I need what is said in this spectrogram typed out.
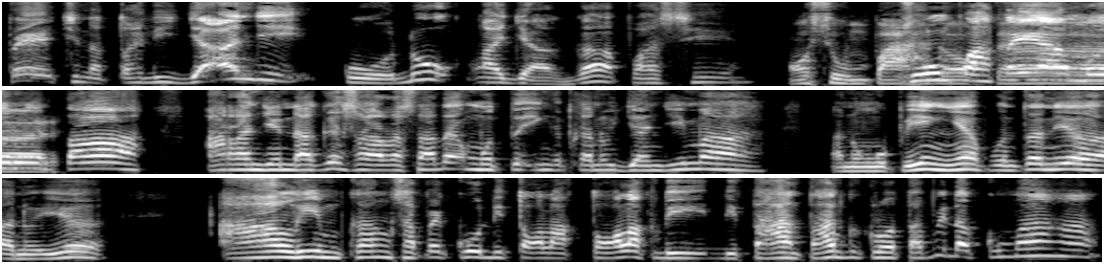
teh cina teh dijanji kudu ngajaga pasien. Oh sumpah sumpah teh ya merentah aranjeun ge salasna teh mun teu inget kanu janji mah. Anu ngupingnya punten ya anu iya alim kang sampai ku ditolak-tolak di ditahan-tahan ke keluar tapi da kumaha.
